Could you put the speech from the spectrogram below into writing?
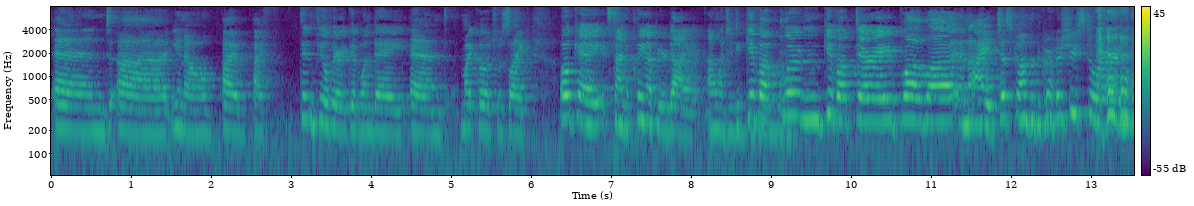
and uh, you know I I didn't feel very good one day, and my coach was like, okay, it's time to clean up your diet. I want you to give up gluten, give up dairy, blah blah. And I had just gone to the grocery store and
